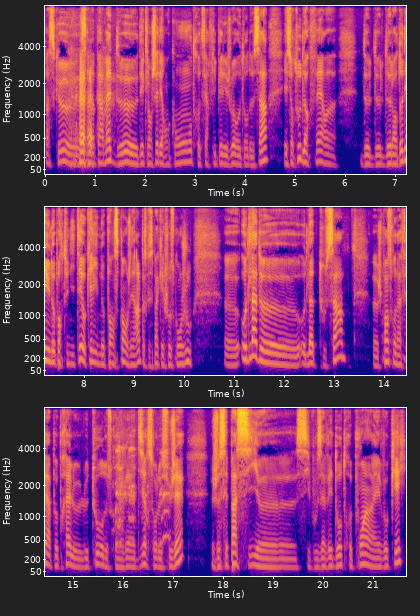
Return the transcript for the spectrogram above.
Parce que euh, ça va permettre de euh, déclencher des rencontres, de faire flipper les joueurs autour de ça, et surtout de leur faire, euh, de, leur donner une opportunité auquel ils ne pensent pas en général, parce que c'est pas quelque chose qu'on joue. Au-delà de, au-delà de tout ça, je pense qu'on a fait à peu près le, tour de ce qu'on avait à dire sur le sujet. Je ne sais pas si, si vous avez d'autres points à évoquer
